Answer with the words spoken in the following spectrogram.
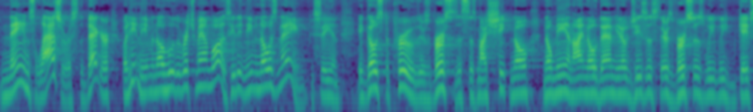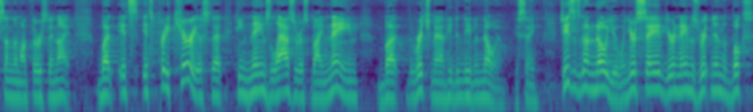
names Lazarus, the beggar, but he didn't even know who the rich man was. He didn't even know his name, you see. And it goes to prove there's verses that says, My sheep know, know me and I know them. You know, Jesus, there's verses. We, we gave some of them on Thursday night. But it's, it's pretty curious that he names Lazarus by name, but the rich man, he didn't even know him, you see. Jesus is going to know you. When you're saved, your name is written in the books,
